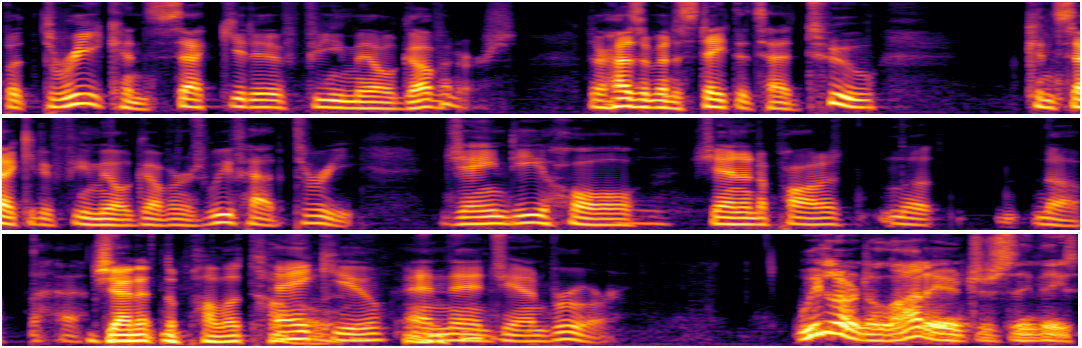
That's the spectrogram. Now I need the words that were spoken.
but three consecutive female governors. There hasn't been a state that's had two consecutive female governors. We've had three: Jane D. Hull, Janet Napolitano. No, Janet Napolitano. thank you, and then Jan Brewer. We learned a lot of interesting things.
